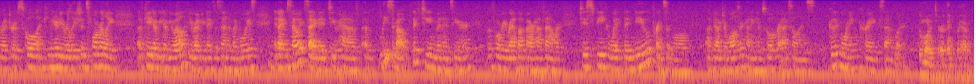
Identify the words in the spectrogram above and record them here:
Director of School and Community Relations, formerly of KWWL, if you recognize the sound of my voice. And I'm so excited to have at least about 15 minutes here before we wrap up our half hour to speak with the new principal of Dr. Walter Cunningham School for Excellence. Good morning, Craig Sadler. Good morning, Tara. Thank you for having me.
